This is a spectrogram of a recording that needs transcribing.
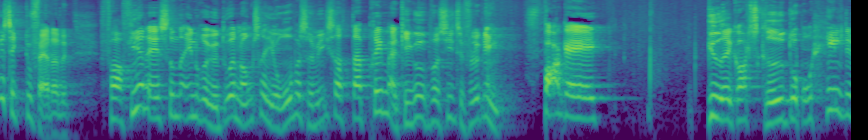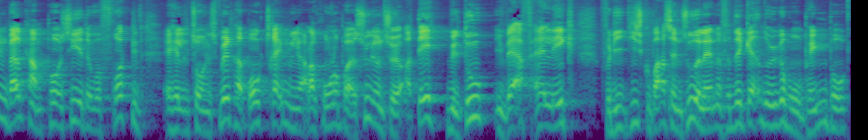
hvis ikke du fatter det. For fire dage siden, der indrykkede du annoncer i Europas aviser, der primært gik ud på at sige til flygtningen, fuck af, gider I godt skride. Du har brugt hele din valgkamp på at sige, at det var frygteligt, at Helle thorning Schmidt havde brugt 3 milliarder kroner på asylansøgere, og det vil du i hvert fald ikke, fordi de skulle bare sendes ud af landet, for det gad du ikke at bruge penge på.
